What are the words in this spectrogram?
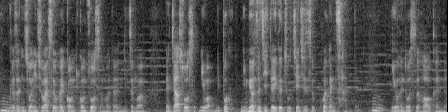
嗯、可是你说你出来社会工工作什么的，你怎么？人家说是你，你不，你没有自己的一个主见，其实是会很惨的。嗯，因为很多时候可能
